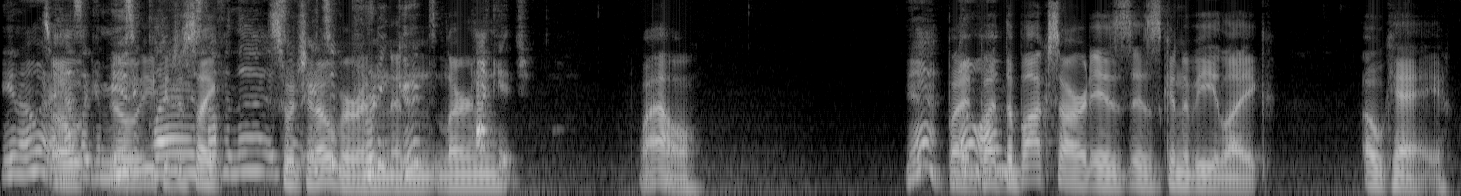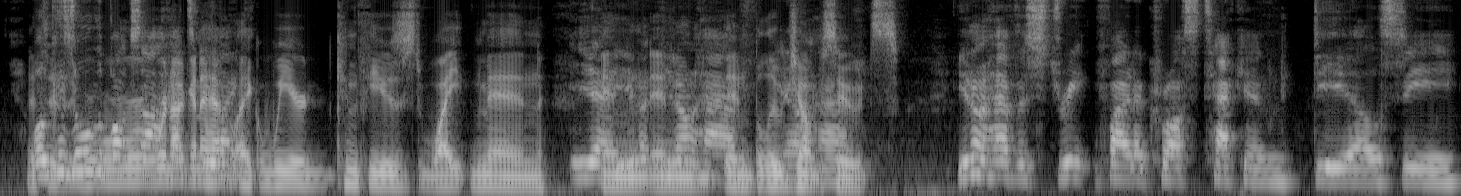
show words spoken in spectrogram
You know, So, it has like a you know, music you player just, and like, stuff in there. It's switch a, it it's over and- and learn- package. Wow. Yeah, But no, but I'm- the box art is is going to be like okay. Well, 'cause all the box we're, art we're not going to have like- like, weird confused white men Yeah, in you don't- you in, don't have- in blue you don't have- jumpsuits. you don't have the Street Fighter Cross Tekken DLC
